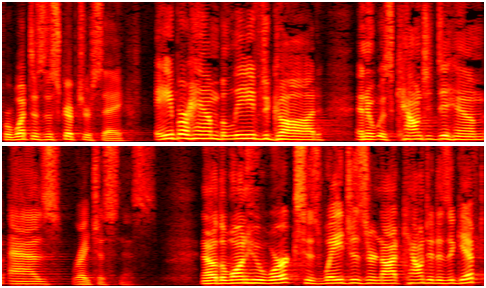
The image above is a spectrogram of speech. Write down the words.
For what does the scripture say? Abraham believed God, and it was counted to him as righteousness. Now, to the one who works, his wages are not counted as a gift,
